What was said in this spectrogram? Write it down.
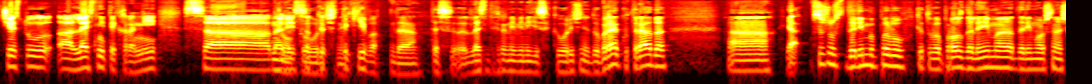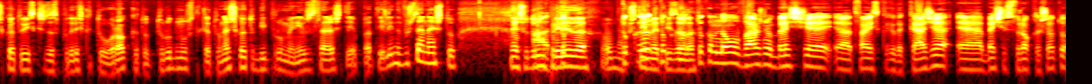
често а, лесните храни са, нали, са такива. Да, те са, лесните храни винаги са калорични. Добре, ако трябва да а, я, всъщност, дали има първо като въпрос, дали има, дали има още нещо, което искаш да споделиш като урок, като трудност, като нещо, което би променил за следващия път или въобще нещо, нещо друго, а, преди тук, да обобщим тук, епизода. Тук, тук много важно беше, това исках да кажа, е, беше срока, защото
